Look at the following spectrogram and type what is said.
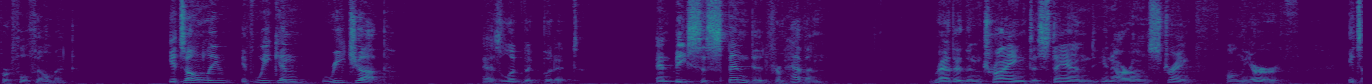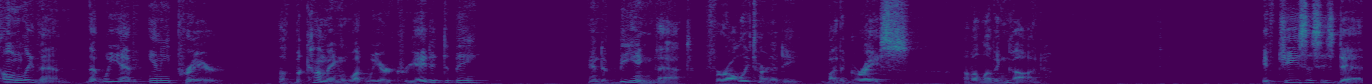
for fulfillment. It's only if we can reach up, as Ludwig put it, and be suspended from heaven rather than trying to stand in our own strength on the earth. It's only then that we have any prayer of becoming what we are created to be and of being that for all eternity by the grace of a loving God. If Jesus is dead,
